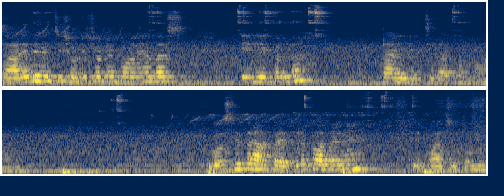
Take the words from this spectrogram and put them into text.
ਸਾਰੇ ਦੇ ਵਿੱਚ ਛੋਟੇ ਛੋਟੇ ਪਾਉਣੇ ਆ ਬਸ। ਇਹ ਇਕੱਲਾ 2.5 ਇੰਚ ਦਾ ਪਾਉਣਾ ਉਸੇ ਤਰ੍ਹਾਂ ਆਪਾਂ ਇੱਧਰ ਪਾ ਲੈਣੇ ਆ ਤੇ ਆ ਜੋ ਤੁਹਾਨੂੰ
